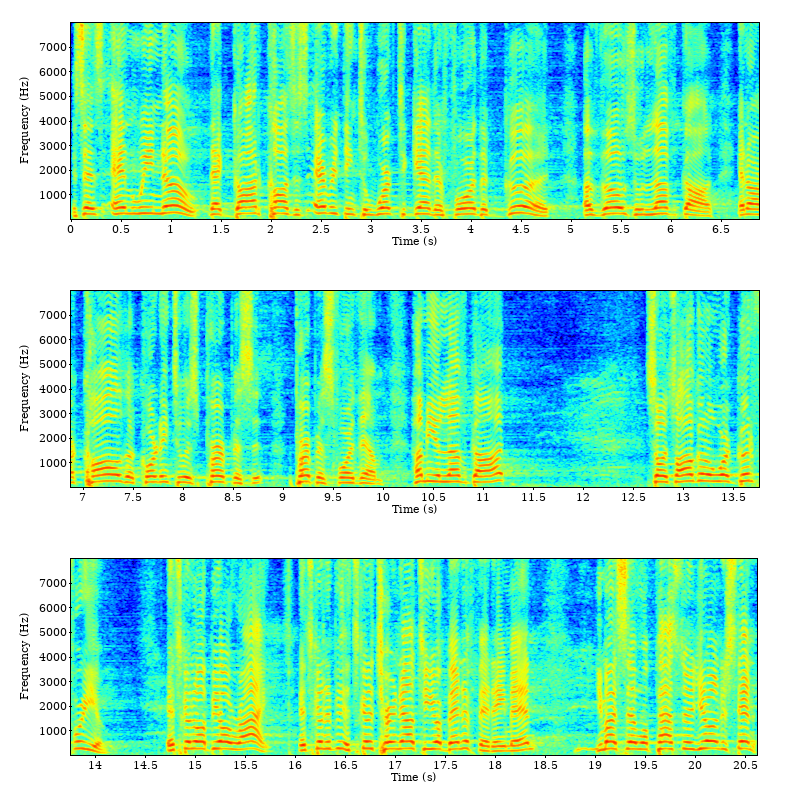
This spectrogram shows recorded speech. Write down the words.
it says, And we know that God causes everything to work together for the good of those who love God and are called according to his purpose, purpose for them. How many you love God? So it's all to work good for you. It's to be all right. It's to be it's to turn out to your benefit. Amen. You might say, well, Pastor, you don't understand.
